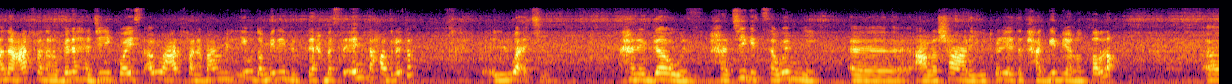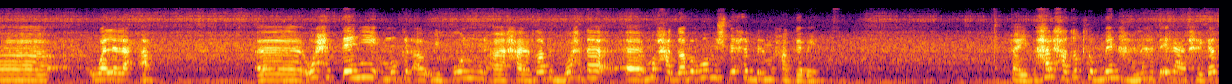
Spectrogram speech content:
أنا عارفة ان ربنا هديني كويس قوي وعارفة أنا بعمل إيه وضميري مرتاح. بس انت حضرتك دلوقتي هنتجوز هتيجي تساومني آه على شعري وتقولي يا تتحجبي يا نتطلق؟ آه ولا لأ؟ آه واحد تاني ممكن يكون آه، هيرتبط بواحدة آه محجبة هو مش بيحب المحجبات. طيب هل هتطلب منها إنها تقلع الحجاب؟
